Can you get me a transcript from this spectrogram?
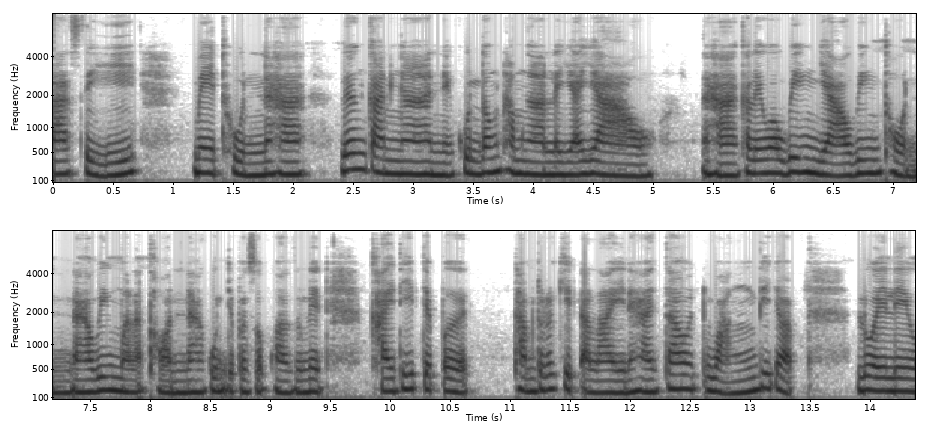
ราศีเมถุนนะคะ เรื่องการงานเนี่ยคุณต้องทำงานระยะยาวนะคะเขาเรียกว่าวิ่งยาววิ่งทนนะคะวิ่งมาราธอนนะคะคุณจะประสบความสำเร็จใครที่จะเปิดทำธุรกิจอะไรนะคะถ้าหวังที่จะรวยเร็ว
